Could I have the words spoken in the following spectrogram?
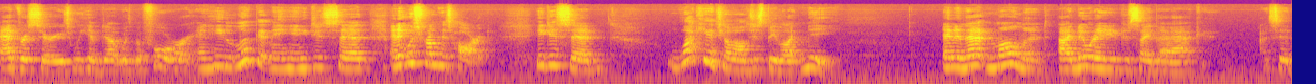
adversaries we have dealt with before. And he looked at me and he just said, and it was from his heart, he just said, Why can't y'all all just be like me? And in that moment, I knew what I needed to say back. I said,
